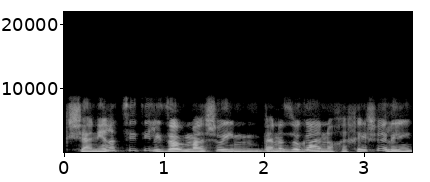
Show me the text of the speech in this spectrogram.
כשאני רציתי לזוג משהו עם בן הזוג הנוכחי שלי,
